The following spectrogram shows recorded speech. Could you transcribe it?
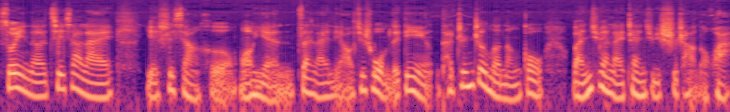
所以呢，接下来也是想和毛岩再来聊，就是我们的电影，它真正的能够完全来占据市场的话，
